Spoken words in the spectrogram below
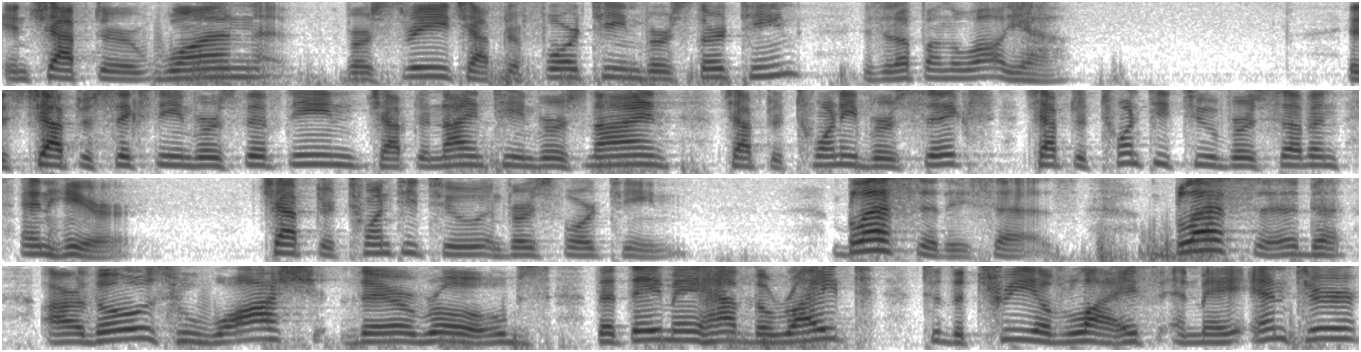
in chapter 1, verse 3, chapter 14, verse 13. Is it up on the wall? Yeah. It's chapter 16, verse 15, chapter 19, verse 9, chapter 20, verse 6, chapter 22, verse 7, and here, chapter 22 and verse 14. Blessed, he says, blessed are those who wash their robes, that they may have the right to the tree of life and may enter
